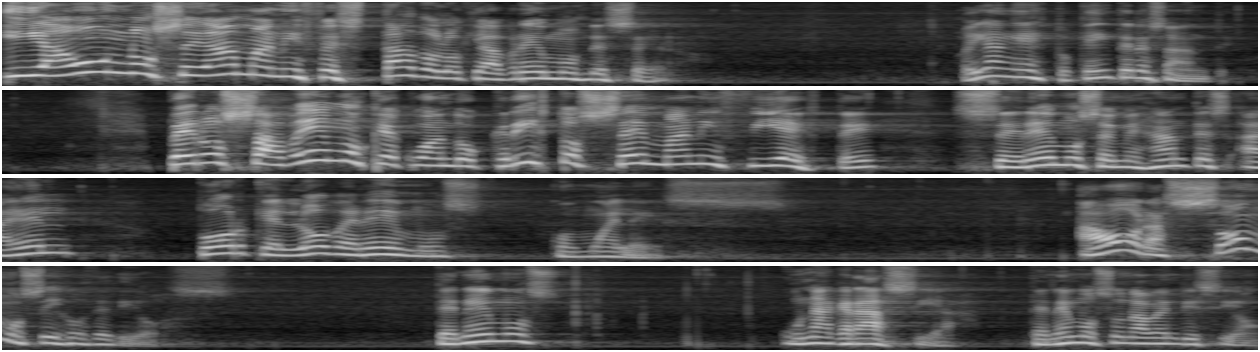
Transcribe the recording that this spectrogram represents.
y aún no se ha manifestado lo que habremos de ser." Oigan esto, qué interesante. Pero sabemos que cuando Cristo se manifieste, seremos semejantes a Él porque lo veremos como Él es. Ahora somos hijos de Dios. Tenemos una gracia, tenemos una bendición.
